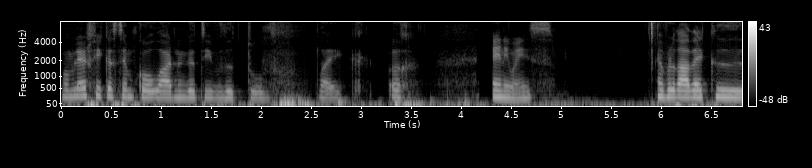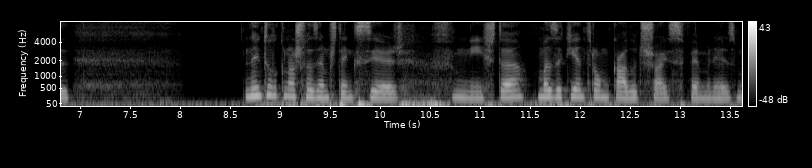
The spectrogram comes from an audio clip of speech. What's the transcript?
Uma mulher fica sempre com o lado negativo de tudo. Like, ugh. Anyways, a verdade é que nem tudo que nós fazemos tem que ser feminista, mas aqui entra um bocado o choice feminism.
